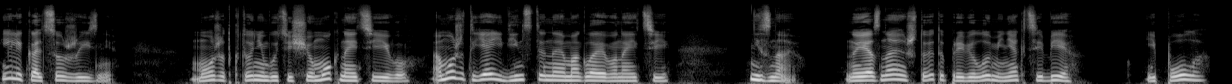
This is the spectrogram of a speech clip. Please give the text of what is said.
или кольцо жизни. Может, кто-нибудь еще мог найти его, а может, я единственная могла его найти. Не знаю. Но я знаю, что это привело меня к тебе. И Пола.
